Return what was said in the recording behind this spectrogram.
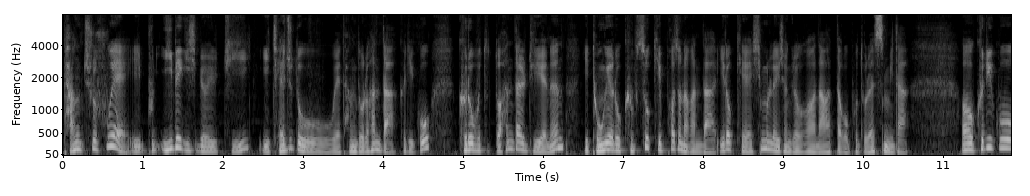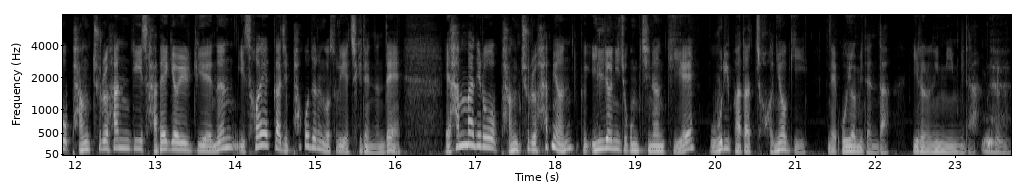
방출 후에 이 220여일 뒤 이 제주도에 당도를 한다. 그리고 그로부터 또 한 달 뒤에는 이 동해로 급속히 퍼져나간다. 이렇게 시뮬레이션 결과가 나왔다고 보도를 했습니다. 어, 그리고 방출을 한 뒤 400여일 뒤에는 이 서해까지 파고드는 것으로 예측이 됐는데 예, 한마디로 방출을 하면 그 1년이 조금 지난 뒤에 우리 바다 전역이 네, 오염이 된다. 이런 의미입니다. 네.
